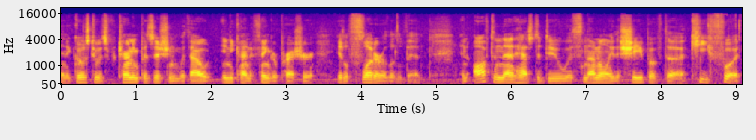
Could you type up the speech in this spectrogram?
and it goes to its returning position without any kind of finger pressure, it'll flutter a little bit. And often that has to do with not only the shape of the key foot,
